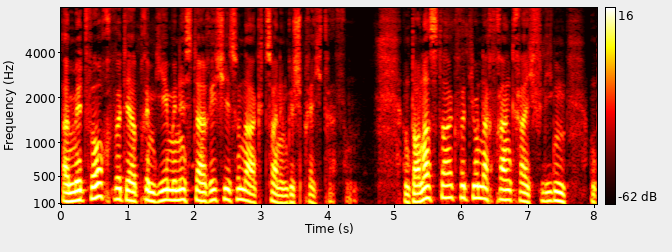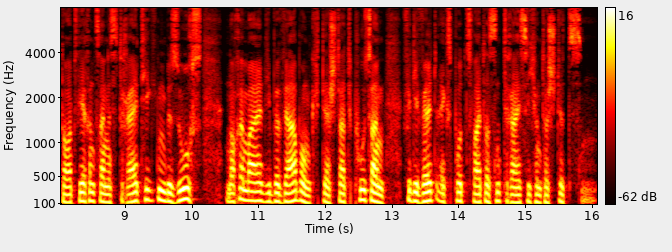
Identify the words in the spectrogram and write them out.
Am Mittwoch wird der Premierminister Rishi Sunak zu einem Gespräch treffen. Am Donnerstag wird Yun nach Frankreich fliegen und dort während seines dreitägigen Besuchs noch einmal die Bewerbung der Stadt Pusan für die Weltexpo 2030 unterstützen.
